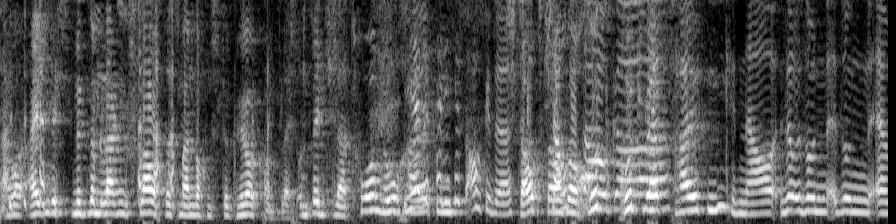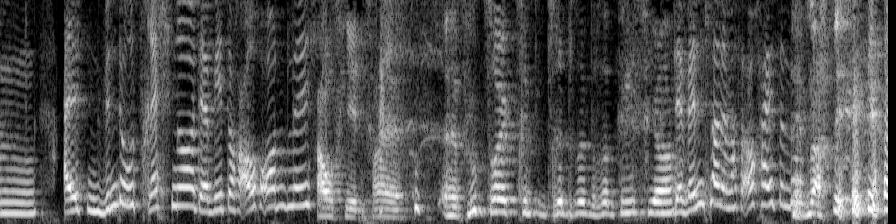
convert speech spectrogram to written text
aber eigentlich mit einem langen Schlauch, dass man noch ein Stück höher kommt vielleicht. Und Ventilatoren hochhalten. ja, das hätte ich jetzt auch gedacht. Staubsauger, Rück, Staubsauger. rückwärts halten. Genau, so, so einen so einen, ähm, alten Windows-Rechner, der weht doch auch ordentlich. Auf jeden Fall. äh, Flugzeug, Trip, Trip, Trip, Trip, Dings hier. Der Wendler, der macht auch heiße Der Luft. macht den ja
